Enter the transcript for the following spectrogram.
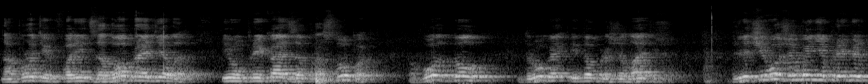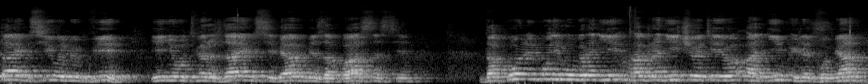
Напротив, хвалить за доброе дело и упрекать за проступок – вот долг друга и доброжелателя. Для чего же мы не приобретаем силы любви и не утверждаем себя в безопасности? Доколе будем ограничивать ее одним или двумя?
